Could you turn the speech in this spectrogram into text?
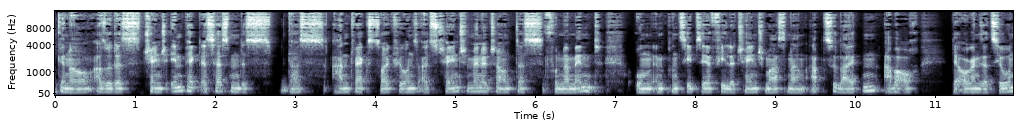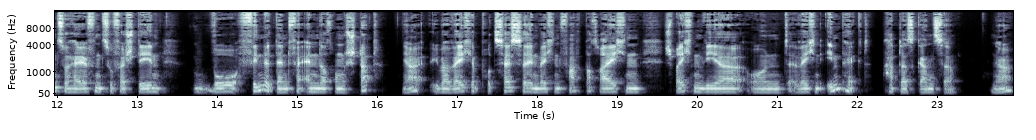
Genau, also das Change Impact Assessment ist das Handwerkszeug für uns als Change Manager und das Fundament, um im Prinzip sehr viele Change-Maßnahmen abzuleiten, aber auch der Organisation zu helfen, zu verstehen, wo findet denn Veränderung statt? Ja, über welche Prozesse, in welchen Fachbereichen sprechen wir und welchen Impact hat das Ganze? Ja,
